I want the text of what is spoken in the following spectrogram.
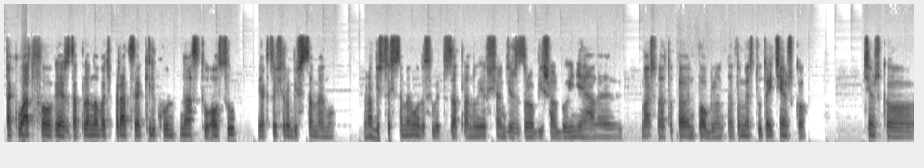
tak łatwo, wiesz, zaplanować pracę kilkunastu osób, jak coś robisz samemu. Robisz coś samemu, to sobie to zaplanujesz, siądziesz, zrobisz albo i nie, ale masz na to pełen pogląd. Natomiast tutaj ciężko ciężko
